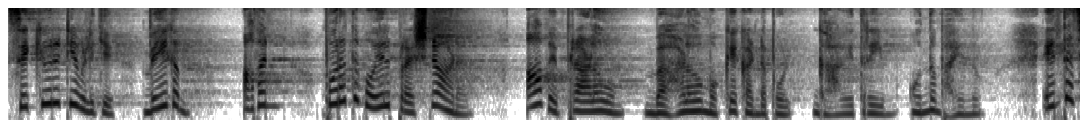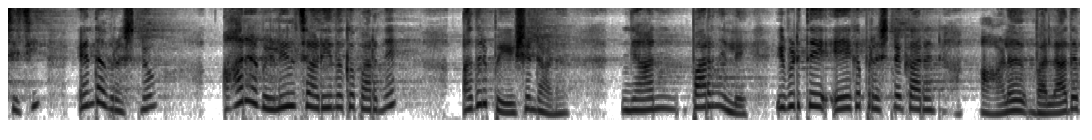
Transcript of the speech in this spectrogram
സെക്യൂരിറ്റി വിളിക്ക്. വേഗം. അവൻ പുറത്തു പോയാൽ പ്രശ്നമാണ്. ആ വെപ്രാളവും ബഹളവും ഒക്കെ കണ്ടപ്പോൾ ഗായത്രിയും ഒന്ന് ഭയന്നു. എന്താ ചേച്ചി? എന്താ പ്രശ്നം? ആരാ വെളിയിൽ ചാടിയെന്നൊക്കെ പറഞ്ഞേ? അതൊരു പേഷ്യന്റാണ്. ഞാൻ പറഞ്ഞില്ലേ ഇവിടുത്തെ ഏക പ്രശ്നക്കാരൻ. ആൾ വല്ലാതെ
